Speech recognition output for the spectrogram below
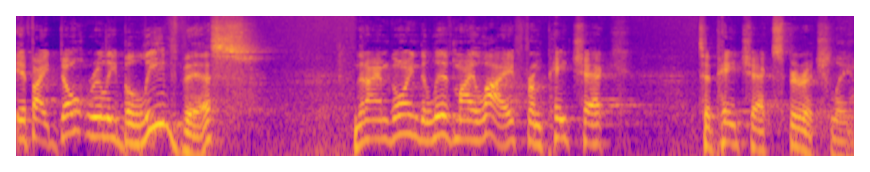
If I don't really believe this, then I am going to live my life from paycheck to paycheck spiritually.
